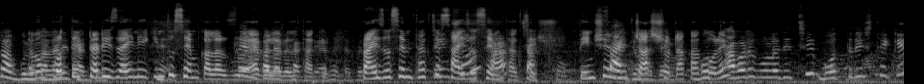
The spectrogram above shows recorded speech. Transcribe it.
সবগুলো এবং কালারই প্রত্যেকটা থাকবে। ডিজাইনই কিন্তু সেম কালারগুলো থাকবে, থাকে। প্রাইসও সেম থাকছে সাইজও সেম থাকছে। 400 তিনশো এবং Size চারশো অনুযায়ী। টাকা করে। বলে দিচ্ছি বত্রিশ থেকে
